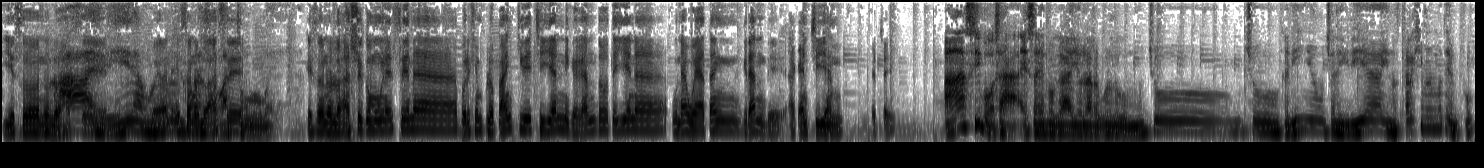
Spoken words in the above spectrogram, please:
Y eso no lo ah, hace... veras, weón, weón, eso no lo hace-. Eso no lo hace como una escena, por ejemplo, punky de Chillán, ni cagando te llena una wea tan grande acá en Chillán. ¿cachai? Ah, sí, pues, o sea, esa época yo la recuerdo con mucho, mucho cariño, mucha alegría y nostalgia al mismo tiempo.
